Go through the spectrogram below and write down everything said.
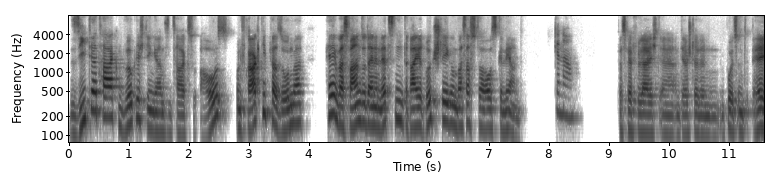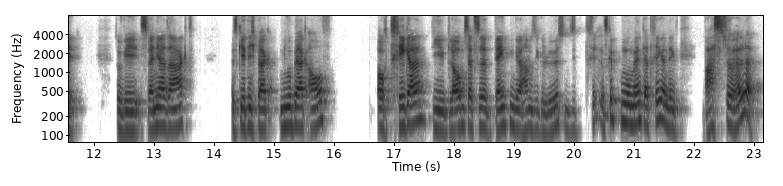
sieht der Tag wirklich den ganzen Tag so aus? Und fragt die Person mal, hey, was waren so deine letzten drei Rückschläge und was hast du daraus gelernt? Genau. Das wäre vielleicht äh, an der Stelle ein Impuls. Und hey, so wie Svenja sagt, es geht nicht berg, nur bergauf, auch Trigger, die Glaubenssätze denken, wir haben sie gelöst. Sie, es gibt einen Moment der Trigger und denkt, was zur Hölle?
